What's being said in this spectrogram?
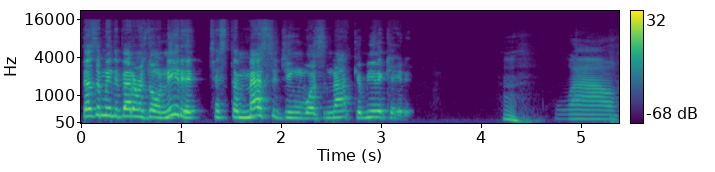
doesn't mean the veterans don't need it. Just the messaging was not communicated. Wow,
